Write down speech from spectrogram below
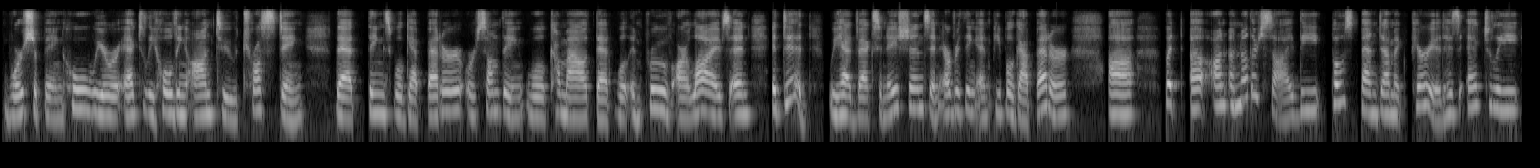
worshiping, who we were actually holding on to, trusting that things will get better or something will come out that will improve our lives. And it did. We had vaccinations and everything, and people got better. Uh, but uh, on another side, the post pandemic period has actually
